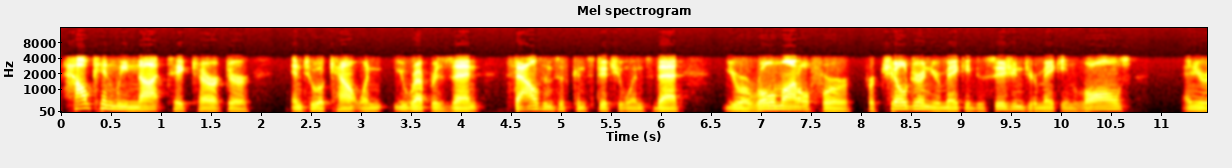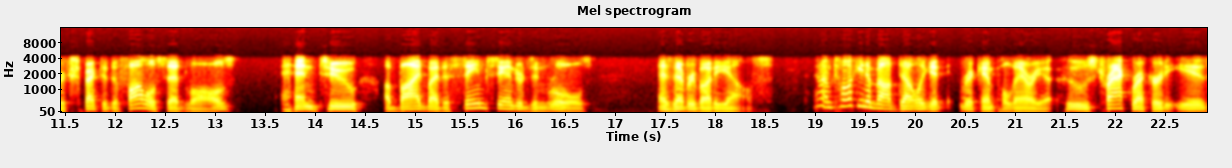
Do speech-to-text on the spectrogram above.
How can we not take character into account when you represent thousands of constituents, that you're a role model for, for children, you're making decisions, you're making laws, and you're expected to follow said laws and to abide by the same standards and rules as everybody else. And I'm talking about Delegate Rick Impallaria, whose track record is,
